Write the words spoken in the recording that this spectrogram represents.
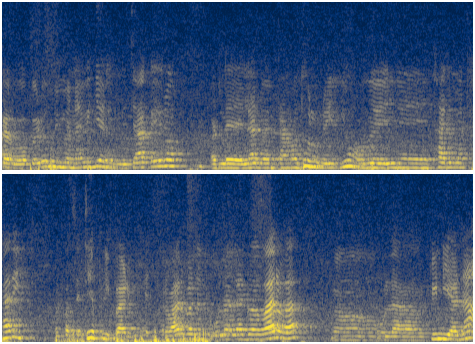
કરવો પડ્યો. મહેમાન આવી ગયા ને એટલે ચા કર્યો. એટલે લાડવાનું કામ અધૂરું રહી ગયું. હવે એને થાળીમાં ઠારી પછી ઢેફલી પાડવી હે વારવા નથી. ઓલા લાડવા વારવા ઓલા ટીંડિયાના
